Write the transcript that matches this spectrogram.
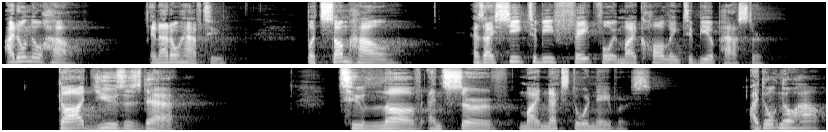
I don't know how, and I don't have to, but somehow, as I seek to be faithful in my calling to be a pastor, God uses that to love and serve my next door neighbors. I don't know how.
